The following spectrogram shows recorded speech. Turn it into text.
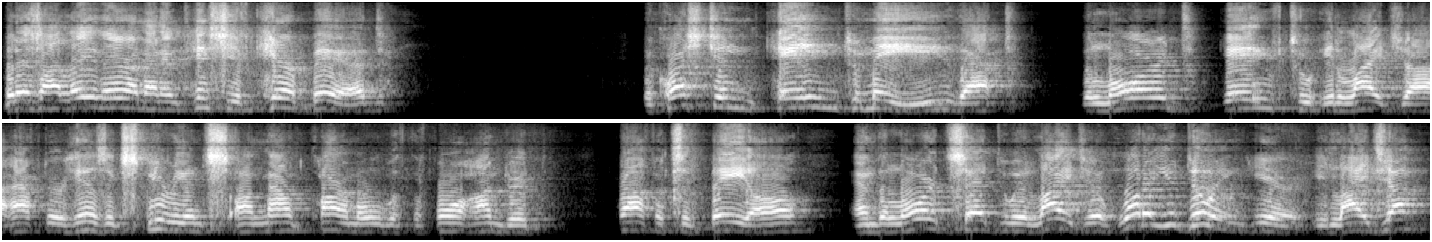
But as I lay there in that intensive care bed, the question came to me that the Lord gave to Elijah after his experience on Mount Carmel with the 400 prophets of Baal. And the Lord said to Elijah, What are you doing here, Elijah?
